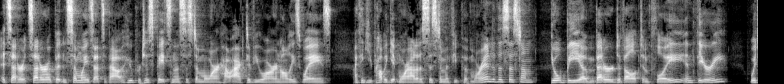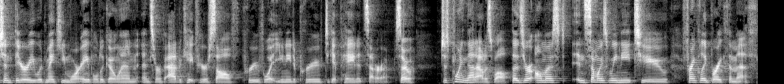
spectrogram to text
et cetera, et cetera. But in some ways, that's about who participates in the system more, how active you are in all these ways. I think you probably get more out of the system if you put more into the system. You'll be a better developed employee in theory, which in theory would make you more able to go in and sort of advocate for yourself, prove what you need to prove to get paid, etc. So just pointing that out as well. Those are almost, in some ways, we need to frankly break the myth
